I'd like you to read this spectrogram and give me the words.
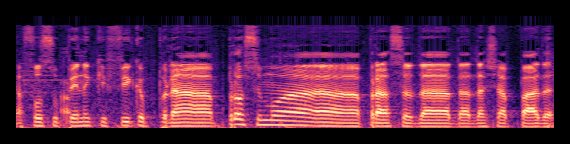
Afonso Pena que fica pra, próximo à Praça da, da, da, Chapada,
